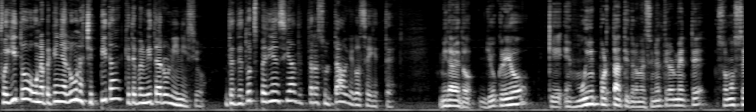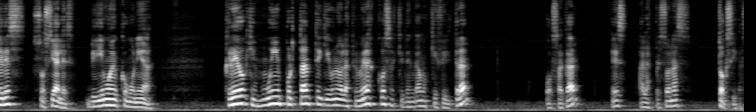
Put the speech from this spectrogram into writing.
fueguito, una pequeña luz, una chispita que te permita dar un inicio? Desde tu experiencia, de este resultado que conseguiste. Mira, Beto, yo creo que es muy importante, y te lo mencioné anteriormente, somos seres sociales, vivimos en comunidad. Creo que es muy importante que una de las primeras cosas que tengamos que filtrar o sacar es a las personas tóxicas.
